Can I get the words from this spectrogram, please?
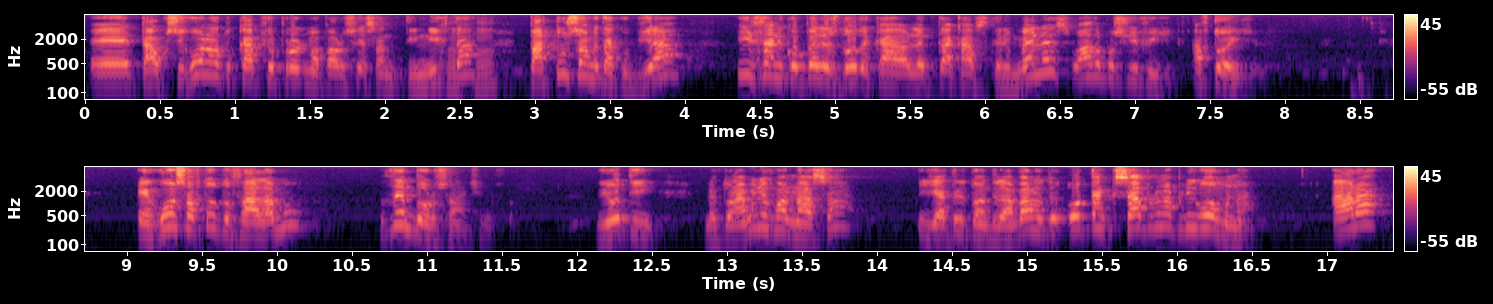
Ε, τα οξυγόνα του κάποιο πρόβλημα παρουσίασαν τη νυχτα πατούσαμε τα κουμπιά, ήρθαν οι κοπέλες 12 λεπτά καθυστερημένες, ο άνθρωπος είχε φύγει. Αυτό έγινε. Εγώ σε αυτό το θάλαμο δεν μπορούσα να κοιμηθώ. Διότι με το να μην έχω ανάσα, οι γιατροί το αντιλαμβάνονται, όταν ξάπλωνα πνιγόμουν. Άρα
